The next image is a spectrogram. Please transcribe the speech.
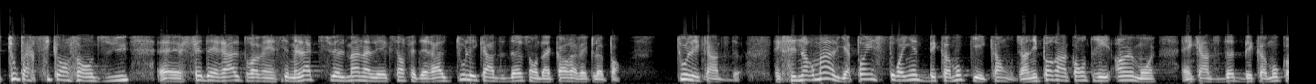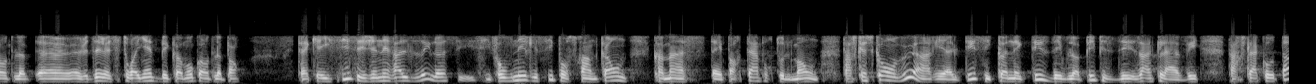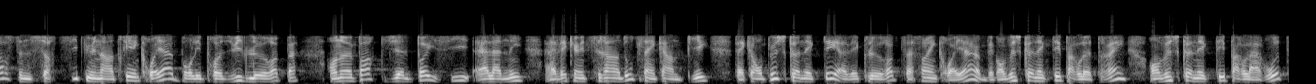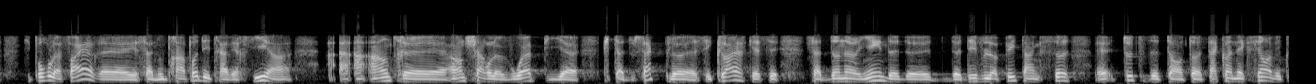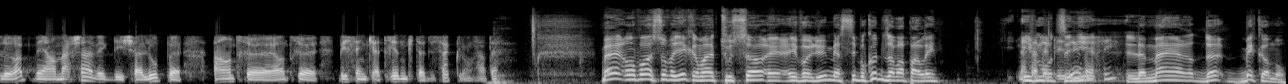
tout parti confondu, euh, fédéral, provincial. Mais là, actuellement, dans l'élection fédérale, tous les candidats sont d'accord avec le pont tous les candidats. C'est normal, il n'y a pas un citoyen de Bécomo qui est contre. J'en ai pas rencontré un, moi, un candidat de Bécomo contre le euh, je veux dire un citoyen de Bécomo contre le pont. Fait qu'ici, c'est généralisé, là. Il faut venir ici pour se rendre compte comment c'est important pour tout le monde. Parce que ce qu'on veut, en réalité, c'est connecter, se développer puis se désenclaver. Parce que la Côte-Nord, c'est une sortie puis une entrée incroyable pour les produits de l'Europe. Hein. On a un port qui gèle pas ici à l'année avec un tirant d'eau de 50 pieds. Fait qu'on peut se connecter avec l'Europe de façon incroyable. Fait qu'on veut se connecter par le train, on veut se connecter par la route. Puis pour le faire, euh, ça nous prend pas des traversiers entre, euh, entre Charlevoix puis, euh, puis Tadoussac. Là c'est clair que ça te donne rien de, de, développer tant que ça euh, toute ta, connexion avec l'Europe, mais en marchant avec des chaloupes euh, entre euh, entre Baie-Sainte-Catherine et Tadoussac, on s'entend. Ben, on va surveiller comment tout ça évolue. Merci beaucoup de nous avoir parlé. Ben, Yves Montigny, le maire de Bécomo.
